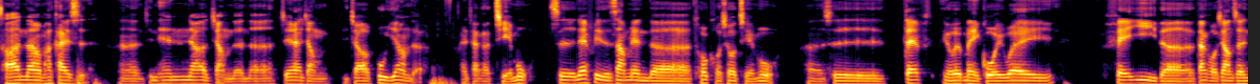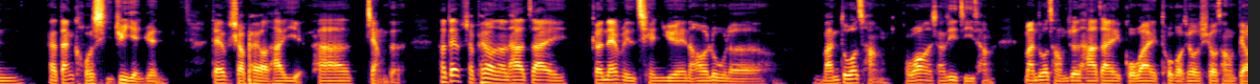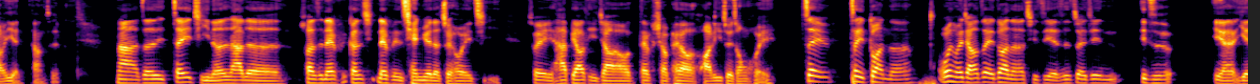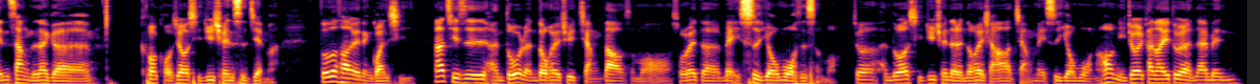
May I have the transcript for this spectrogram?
好，那我们开始。嗯，今天要讲的呢，接下来讲比较不一样的，来讲个节目，是 Netflix 上面的脱口秀节目。嗯，是 Dave 有美国一位非裔的单口相声啊单口喜剧演员 Dave Chappelle 他演他讲的。那 Dave Chappelle 呢，他在跟 Netflix 签约，然后录了蛮多场，我忘了详细几场。蛮多场就是他在国外脱口秀秀场表演这样子。那这这一集呢是他的算是 Netflix 跟 Netflix 签约的最后一集，所以它标题叫 Dave Chappelle 华丽最终回。这这一段呢，我为什么会讲到这一段呢？其实也是最近一直延延上的那个脱口秀喜剧圈事件嘛，多多少少有点关系。那其实很多人都会去讲到什么所谓的美式幽默是什么。就很多喜剧圈的人都会想要讲美式幽默，然后你就会看到一堆人在那边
